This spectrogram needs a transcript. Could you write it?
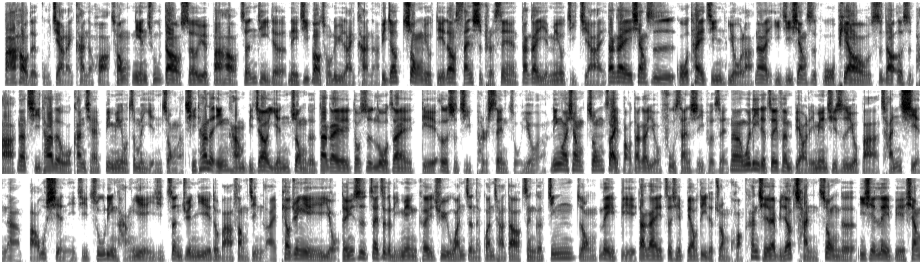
八号的股价来看的话，从年初到十二月八号整体的累计报酬率来看呢、比较重有跌到三十 percent，大概也没有几家诶，大概像是国泰金有啦。那以及像是国票四到二十趴，那其他的我看起来并没有这么严重啦。其他的银行比较严重的，大概都是落在跌二十几 percent 左右啊。另外像中再保大概有负三十一 percent。那威力的这份表里面，其实有把产险啊、保险以及租赁行业以及证券业都把它放进来，票券业也有，等于是在这个里面可以去完整的观察到整个金融类别大概这些标的的状况，看起来比较惨重的一些类类别，像。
